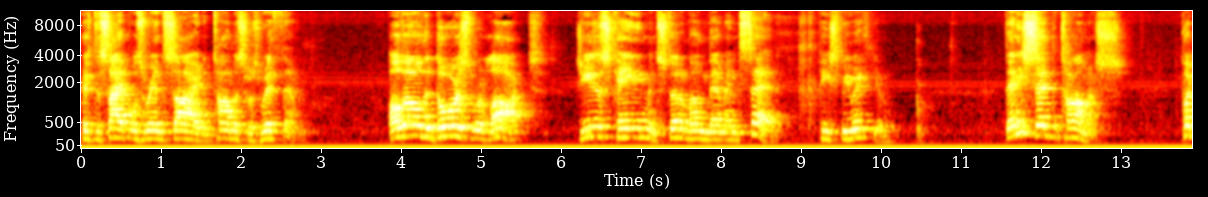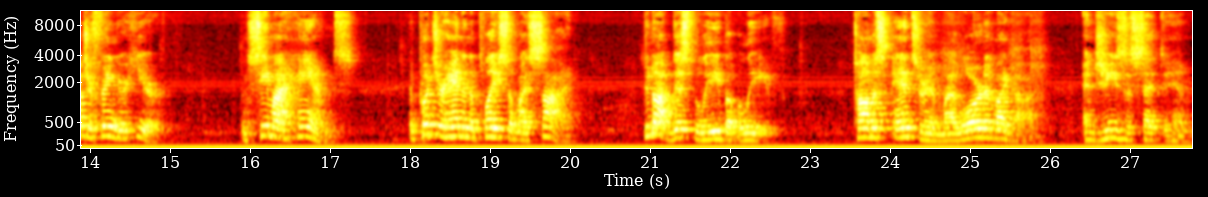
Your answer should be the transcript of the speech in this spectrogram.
his disciples were inside and Thomas was with them. Although the doors were locked, Jesus came and stood among them and said, Peace be with you. Then he said to Thomas, Put your finger here and see my hands, and put your hand in the place of my side. Do not disbelieve, but believe. Thomas answered him, My Lord and my God. And Jesus said to him,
